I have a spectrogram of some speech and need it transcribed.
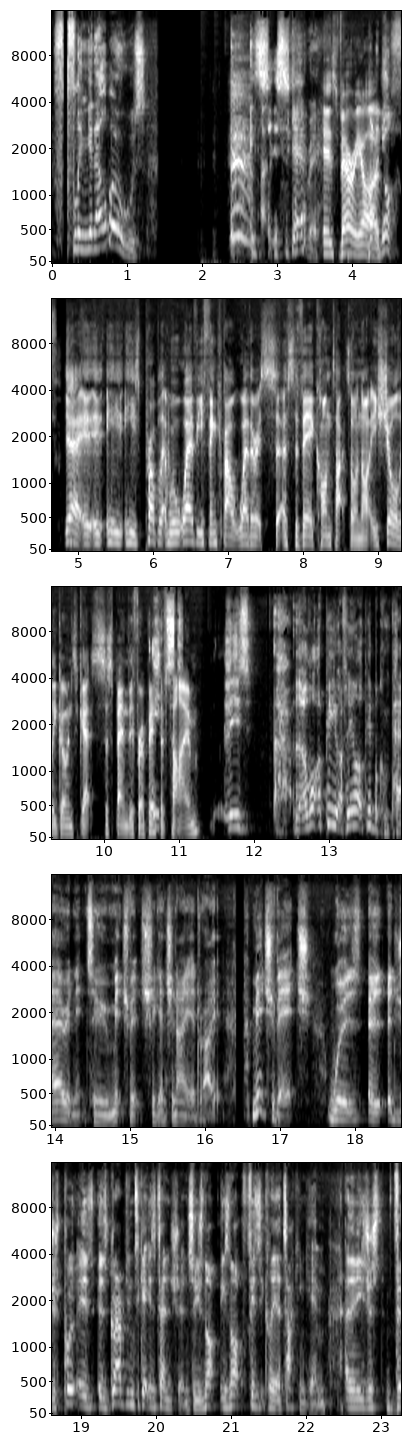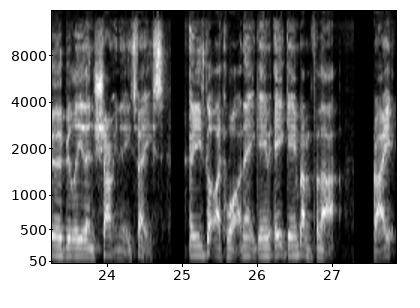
flinging elbows. It's, it's scary. It's very odd. Yeah, it, it, he, he's probably well. Whatever you think about whether it's a severe contact or not, he's surely going to get suspended for a bit of time. There's a lot of people, I think a lot of people comparing it to Mitrovic against United, right? Mitrovic was uh, uh, just put is, is grabbed him to get his attention, so he's not he's not physically attacking him, and then he's just verbally then shouting in his face, and he's got like what an eight game eight game ban for that, right?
